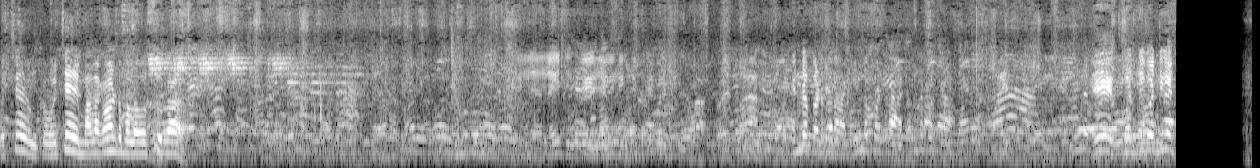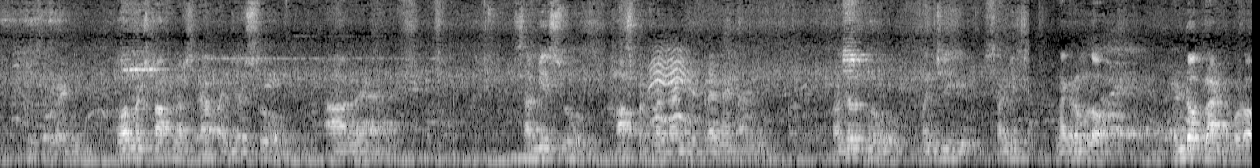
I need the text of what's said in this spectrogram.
వచ్చాయి ఇంకా వచ్చాయి మళ్ళీ కావాలంటే మళ్ళీ వస్తురా కింద పడతారా కింద పడతా కొద్ది కొద్దిగా గవర్నమెంట్ స్టాఫ్ నర్స్గా పనిచేస్తూ ఆమె సర్వీసు హాస్పిటల్ కానీ ఎక్కడైనా కానీ ప్రజలకు మంచి సర్వీస్ నగరంలో రెండో ప్లాంట్ కూడా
